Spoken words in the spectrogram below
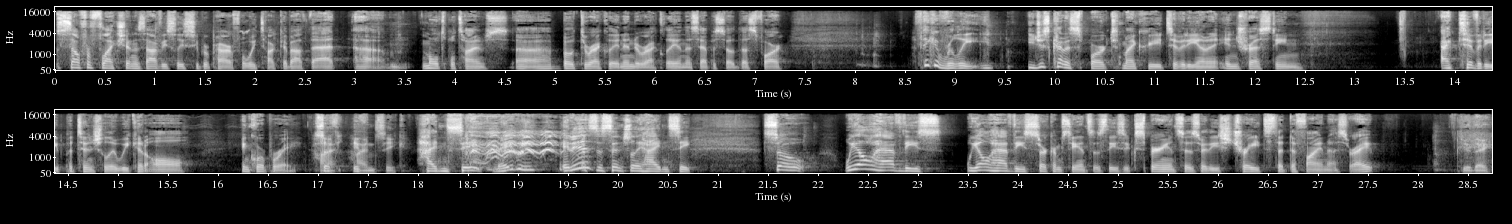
self reflection is obviously super powerful. We talked about that um, multiple times, uh, both directly and indirectly in this episode thus far. I think it really, you, you just kind of sparked my creativity on an interesting activity potentially we could all incorporate. So hide, if- hide and seek. hide and seek maybe it is essentially hide and seek so we all have these we all have these circumstances these experiences or these traits that define us right Do they?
